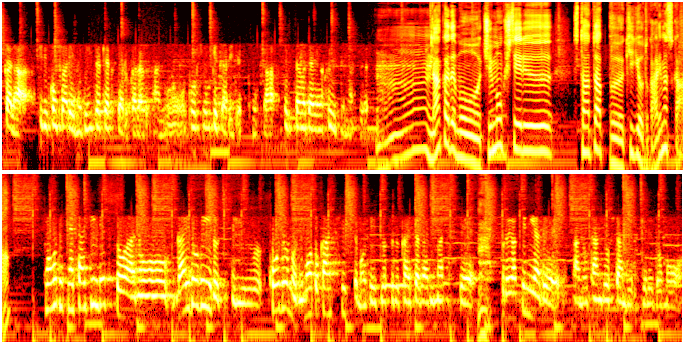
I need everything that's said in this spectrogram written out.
からシリコンバレーのベンチャーキャピタルからあの投資を受けたりですとかそういった話題が増えてます。うん中でも注目しているスタートアップ企業とかありますか？そうですね最近ですとあのガイドウィールっていう工場のリモート監視システムを提供する会社がありまして、うん、それがケニアであの誕生したんですけれども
